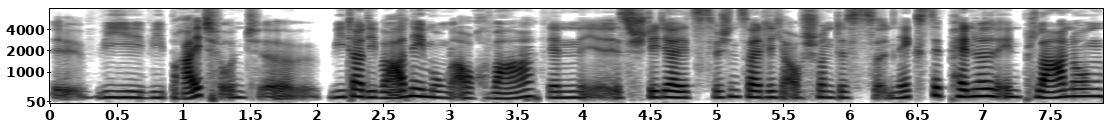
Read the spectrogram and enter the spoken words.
wie, wie breit und äh, wie da die Wahrnehmung auch war. Denn es steht ja jetzt zwischenzeitlich auch schon das nächste Panel in Planung.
